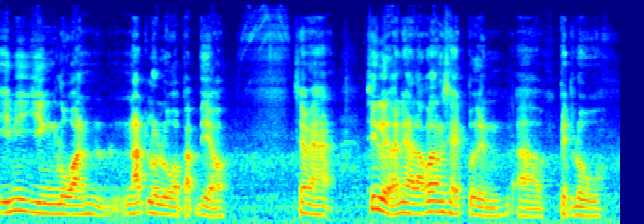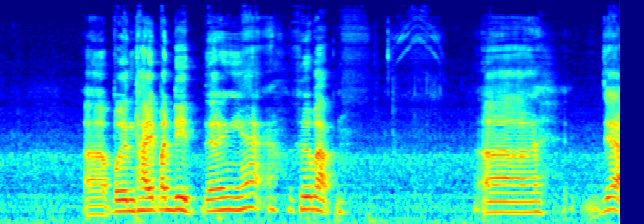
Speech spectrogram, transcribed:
อีนี่ยิงรวนนัดรัวๆแป๊บเดียว ใช่ไหมฮะ ที่เหลือเนี่ยเราก็ต้องใช้ปืนอ่อปิดรูอ่อปืนไทยประดิษฐ์อะไรอย่างเงี้ย คือแบบเอ่อเนี่ย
